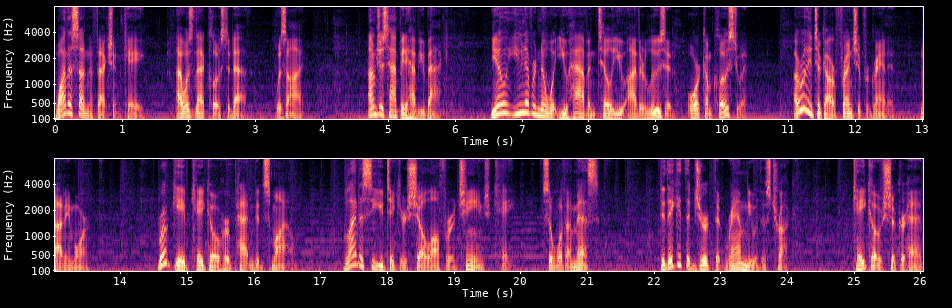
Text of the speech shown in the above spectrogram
Why the sudden affection, Kay? I wasn't that close to death. was I. I'm just happy to have you back. You know, you never know what you have until you either lose it or come close to it. I really took our friendship for granted. Not anymore. Brooke gave Keiko her patented smile. Glad to see you take your shell off for a change, Kay. So what I miss? Did they get the jerk that rammed me with his truck? Keiko shook her head.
